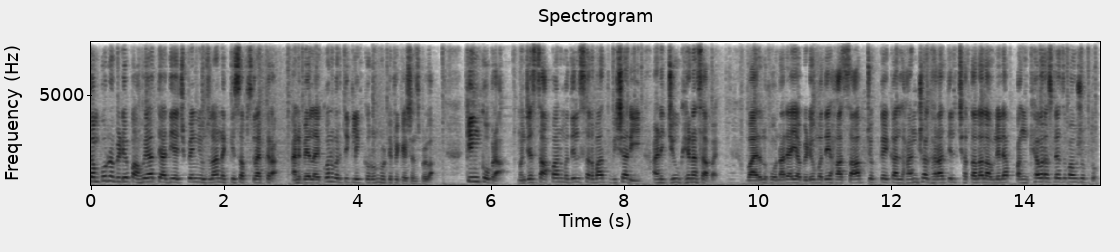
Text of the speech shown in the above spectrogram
संपूर्ण व्हिडिओ पाहूया त्याआधी एच पी एन न्यूजला नक्की सबस्क्राईब करा आणि बेल आयकॉनवरती क्लिक करून नोटिफिकेशन्स मिळवा. किंग कोब्रा म्हणजे सापांमधील सर्वात विषारी आणि जीवघेणा साप आहे. व्हायरल होणाऱ्या या व्हिडिओमध्ये हा साप चक्क एका लहानशा घरातील छताला लावलेल्या पंख्यावर असल्याचं पाहू शकतो.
